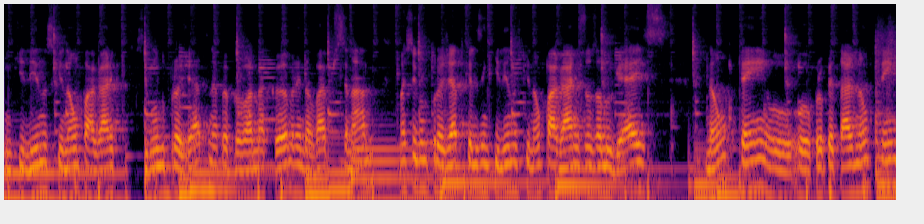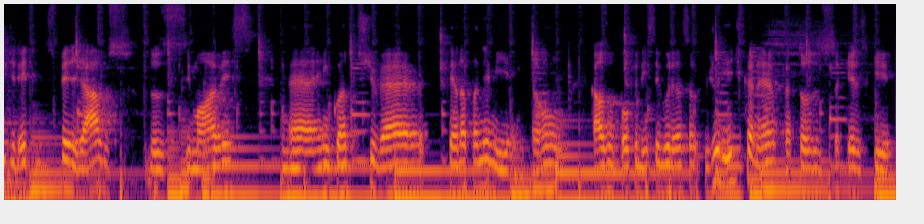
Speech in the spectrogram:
inquilinos que não pagarem, segundo o projeto, né, foi aprovado na Câmara, ainda vai para o Senado, mas segundo o projeto, aqueles inquilinos que não pagarem seus aluguéis, não tem, o, o proprietário não tem o direito de despejá-los dos imóveis é, enquanto estiver tendo a pandemia. Então, causa um pouco de insegurança jurídica, né, para todos aqueles que,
